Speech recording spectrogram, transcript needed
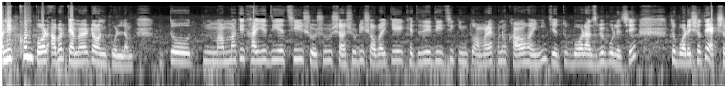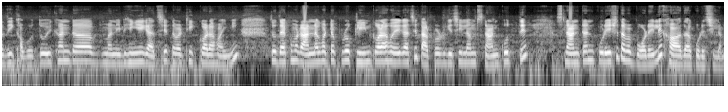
অনেকক্ষণ পর আবার ক্যামেরাটা অন করলাম। তো মাম্মাকে খাইয়ে দিয়েছি, শ্বশুর, শাশুড়ি সবাইকে খেতে দিয়ে দিয়েছি, কিন্তু আমার এখনও খাওয়া হয়নি, যেহেতু বর আসবে বলেছে, তো বরের সাথে একসাথেই খাব। তো ওইখানটা মানে ভেঙে গেছে তারপর ঠিক করা হয়নি। তো দেখো আমার রান্নাঘরটা পুরো ক্লিন করা হয়ে গেছে, তারপর গেছিলাম স্নান করতে। স্নান টান করে এসে তারপর বর এলে খাওয়া দাওয়া করেছিলাম।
